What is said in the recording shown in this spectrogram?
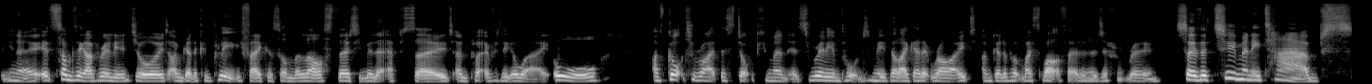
You know, it's something I've really enjoyed. I'm going to completely focus on the last 30 minute episode and put everything away. Or I've got to write this document. It's really important to me that I get it right. I'm going to put my smartphone in a different room. So the too many tabs,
